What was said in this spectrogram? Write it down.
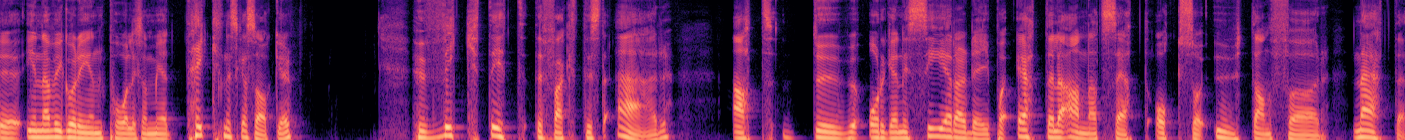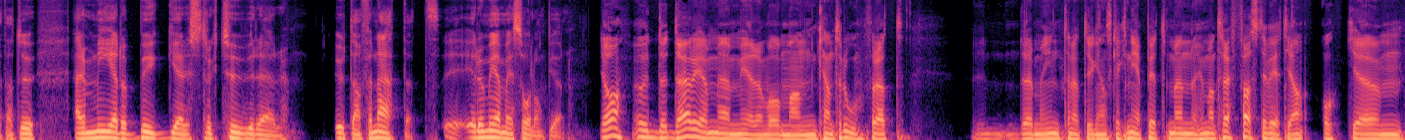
eh, innan vi går in på liksom mer tekniska saker, hur viktigt det faktiskt är att du organiserar dig på ett eller annat sätt också utanför nätet. Att du är med och bygger strukturer utanför nätet. Är du med mig så långt Björn? Ja, där är jag med mer än vad man kan tro. För att eh, det där med internet är ju ganska knepigt, men hur man träffas det vet jag. Och um,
